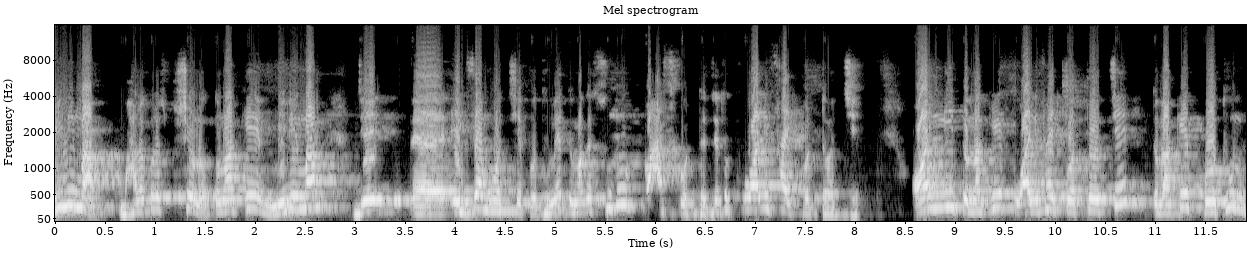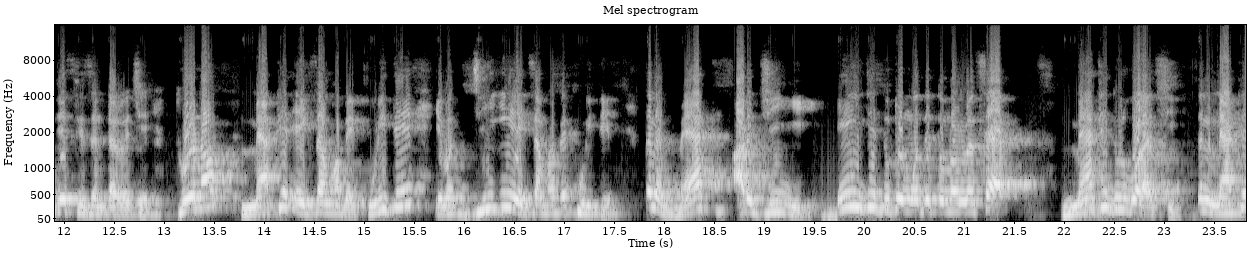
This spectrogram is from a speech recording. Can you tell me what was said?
মিনিমাম ভালো করে শোনো, তোমাকে মিনিমাম যে এক্সাম হচ্ছে প্রথমে, তোমাকে শুধু পাস করতে হচ্ছে, তো কোয়ালিফাইড করতে হচ্ছে। অনলি তোমাকে কোয়ালিফাইড করতে হচ্ছে, তোমাকে প্রথম যে সিজনটা রয়েছে। ধরে নাও ম্যাথের এক্সাম হবে কুড়িতে এবং জিই এক্সাম হবে কুড়িতে। তাহলে ম্যাথ আর জিই এই যে দুটোর মধ্যে তোমরা বলে স্যার ম্যাথে দুর্বল আছি। তাহলে ম্যাথে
